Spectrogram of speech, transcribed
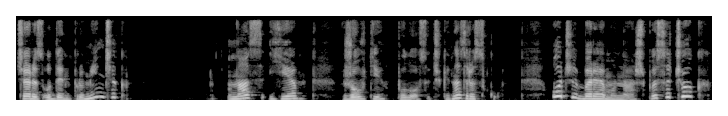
Через один промінчик у нас є жовті полосочки на зразку. Отже, беремо наш писачок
